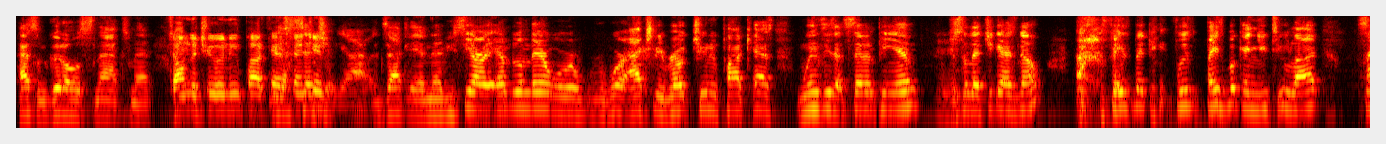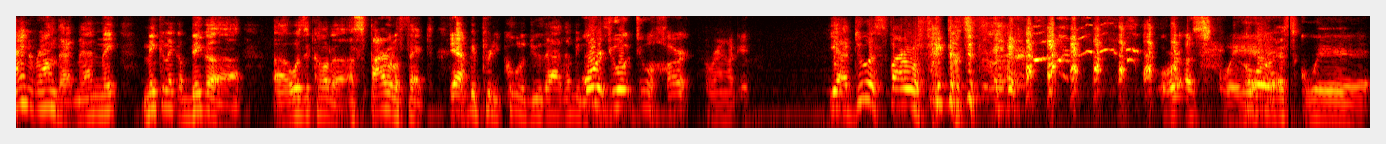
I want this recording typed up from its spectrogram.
have some good old snacks, man. Tell them that you a new podcast Yeah, sent you. Yeah, exactly. And if you see our emblem there, we're we're actually wrote Chew New podcast Wednesdays at 7 p.m. Mm-hmm. Just to let you guys know, Facebook, Facebook and YouTube Live. Sign around that, man. Make make it like a big uh, uh what's it called a, a spiral effect. Yeah. that'd be pretty cool to do that. That'd be Or nice. do a, do a heart around it. Yeah, do a spiral effect Or a square. or a square.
